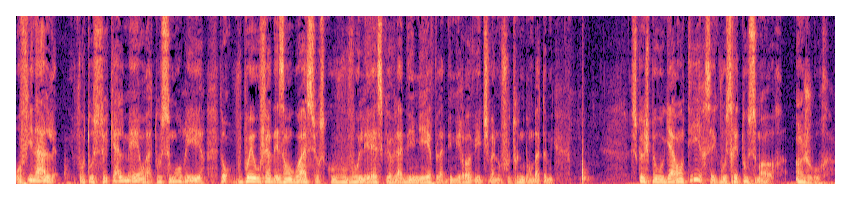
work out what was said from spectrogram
Au final, il faut tous se calmer, on va tous mourir. Donc, vous pouvez vous faire des angoisses sur ce que vous voulez. Est-ce que Vladimir Vladimirovitch va nous foutre une bombe atomique? Ce que je peux vous garantir, c'est que vous serez tous morts, un jour.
